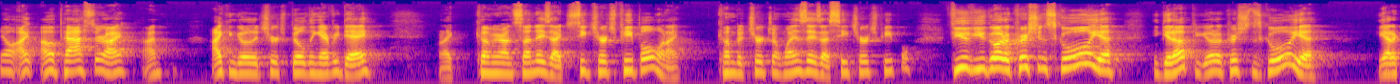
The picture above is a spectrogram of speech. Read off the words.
you know, I, am a pastor. I, I'm, I can go to the church building every day. When I come here on Sundays, I see church people. When I come to church on Wednesdays, I see church people. A few of you go to Christian school. You, you get up, you go to Christian school, you, you got a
